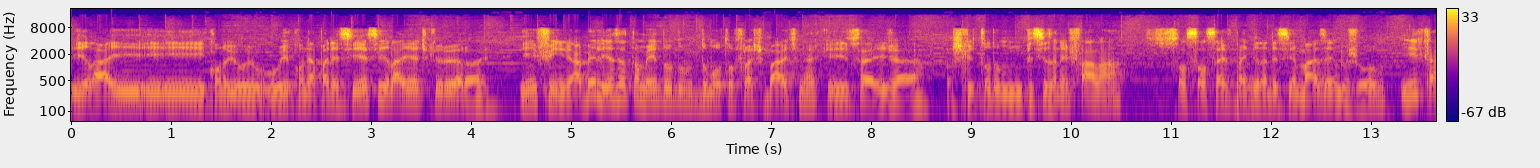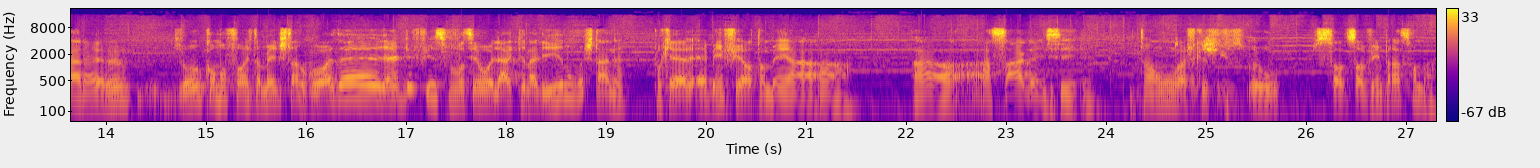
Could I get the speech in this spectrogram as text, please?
ir lá e, e, e quando o, o, ícone aparecesse, ir lá e adquirir o herói. E, enfim, a beleza também do, do, do motor Frostbite, né? Que isso aí já. Acho que todo mundo não precisa nem falar. Só, só serve para engrandecer mais ainda o jogo. E, cara, eu, como fã também de Star Wars, é, é difícil você olhar aquilo ali e não gostar, né? Porque é, é bem fiel também a, a, a, saga em si. Então, eu acho que eu só, só vem para somar.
